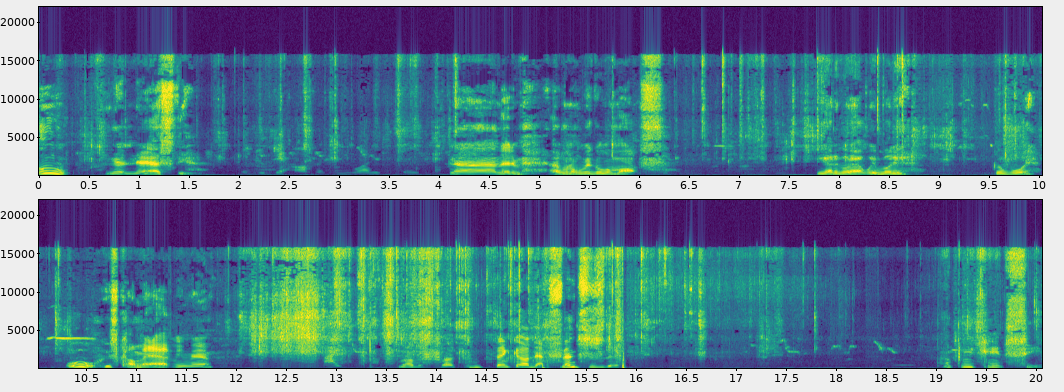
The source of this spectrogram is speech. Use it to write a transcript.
Ooh, you're nasty. He could get off if he wanted to. Nah, let him. I want to wiggle him off. You got to go that way, buddy. Good boy. Ooh, he's coming at me, man. Motherfucker. Thank God that fence is there. How come you can't see?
